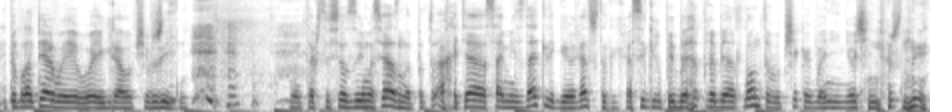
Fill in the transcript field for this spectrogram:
Это была первая его игра вообще в жизни. Так что все взаимосвязано. А хотя сами издатели говорят, что как раз игры про биатлон-то вообще как бы они не очень нужны.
